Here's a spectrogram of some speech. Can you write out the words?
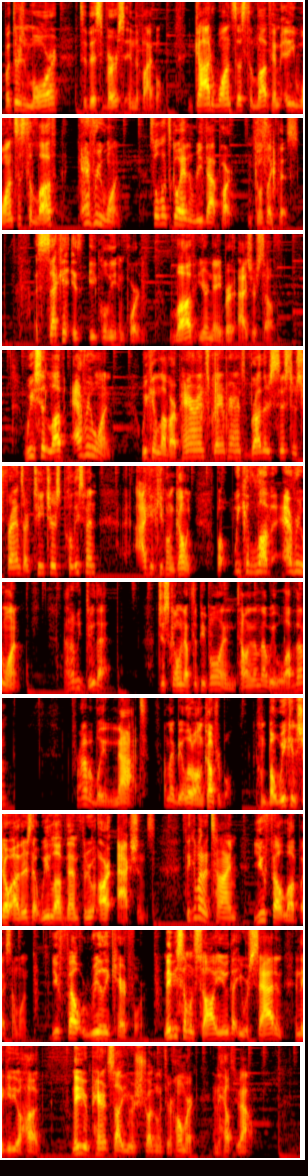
But there's more to this verse in the Bible. God wants us to love Him, and He wants us to love everyone. So let's go ahead and read that part. It goes like this A second is equally important love your neighbor as yourself. We should love everyone. We can love our parents, grandparents, brothers, sisters, friends, our teachers, policemen. I could keep on going, but we could love everyone. How do we do that? Just going up to people and telling them that we love them? Probably not. That might be a little uncomfortable. But we can show others that we love them through our actions. Think about a time you felt loved by someone. You felt really cared for. Maybe someone saw you that you were sad and, and they give you a hug. Maybe your parents saw you were struggling with your homework and they helped you out.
